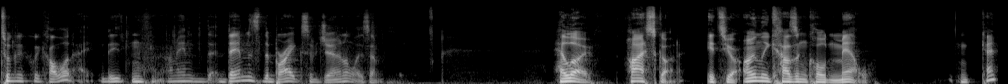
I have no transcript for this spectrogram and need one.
took a quick holiday. I mean, them's the breaks of journalism. Hello. Hi, Scott. It's your only cousin called Mel. Okay.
